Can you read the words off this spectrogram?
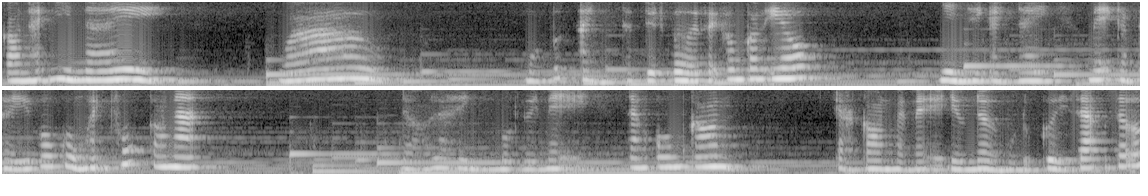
Con hãy nhìn này. Wow! Tuyệt vời phải không con yêu? Nhìn hình ảnh này, mẹ cảm thấy vô cùng hạnh phúc con ạ. Đó là hình một người mẹ đang ôm con cả con và mẹ đều nở một nụ cười rạng rỡ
